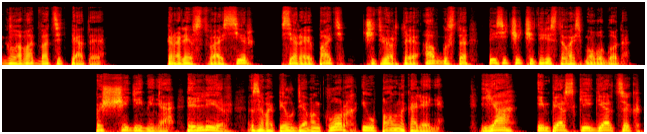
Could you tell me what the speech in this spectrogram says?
Глава 25. Королевство Ассир, Серая Пать, 4 августа 1408 года. «Пощади меня, Элир!» — завопил демон Клорх и упал на колени. «Я, имперский герцог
